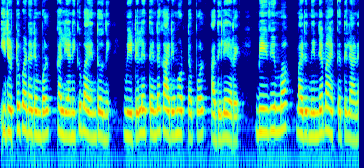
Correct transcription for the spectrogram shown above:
ഇരുട്ടു പടരുമ്പോൾ കല്യാണിക്ക് ഭയം തോന്നി. വീട്ടിലെത്തേണ്ട കാര്യം ഓർത്തപ്പോൾ അതിലേറെ ബീവിയുമ്മ മരുന്നിന്റെ മയക്കത്തിലാണ്.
